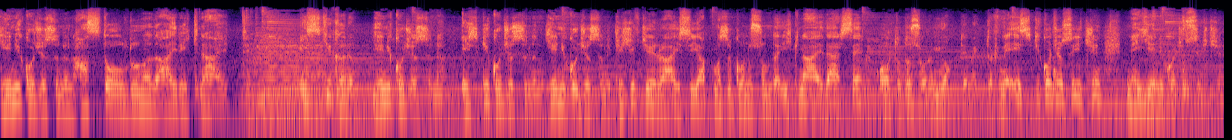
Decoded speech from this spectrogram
yeni kocasının hasta olduğuna dair ikna etti. Eski karım yeni kocasını, eski kocasının yeni kocasını keşif cerrahisi yapması konusunda ikna ederse ortada sorun yok demektir. Ne eski kocası için ne yeni kocası için.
